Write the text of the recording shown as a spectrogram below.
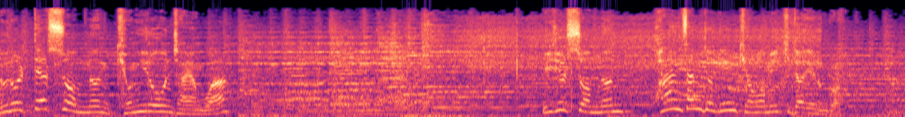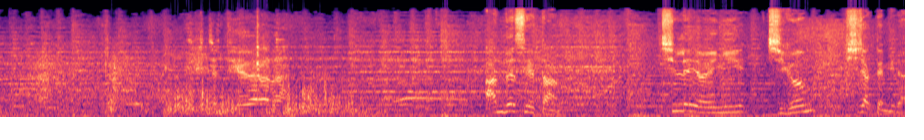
눈을 뗄 수 없는 경이로운 자연과 잊을 수 없는 환상적인 경험이 기다리는 곳. 진짜 대단하다. 안데스의 땅. 칠레 여행이 지금 시작됩니다.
